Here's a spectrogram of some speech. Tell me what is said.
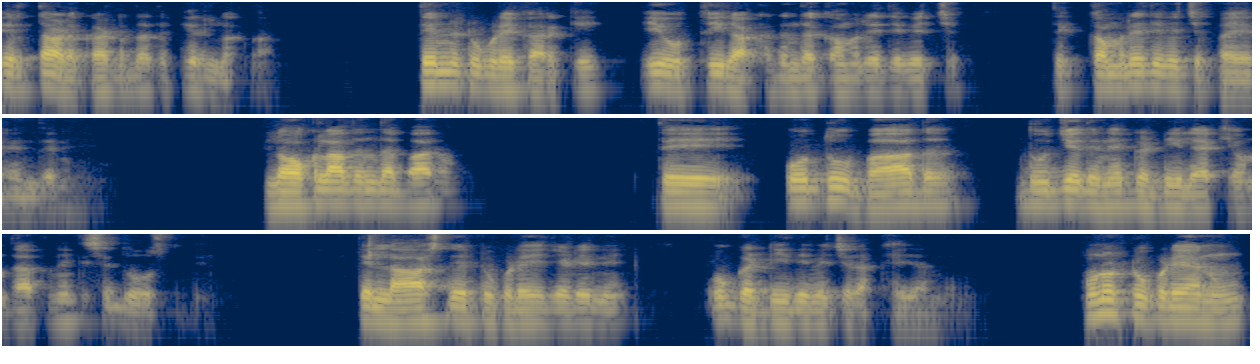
ਫਿਰ ਧੜ ਕੱਟਦਾ ਤੇ ਫਿਰ ਲੱਤਾਂ। ਤਿੰਨ ਟੁਕੜੇ ਕਰਕੇ ਇਹ ਉੱਥੇ ਹੀ ਰੱਖ ਦਿੰਦਾ ਕਮਰੇ ਦੇ ਵਿੱਚ ਤੇ ਕਮਰੇ ਦੇ ਵਿੱਚ ਪਏ ਰਹਿੰਦੇ ਨੇ। ਲੋਕ ਲਾ ਦਿੰਦਾ ਬਾਹਰੋਂ। ਤੇ ਉਦੋਂ ਬਾਅਦ ਦੂਜੇ ਦਿਨ ਇਹ ਗੱਡੀ ਲੈ ਕੇ ਆਉਂਦਾ ਆਪਣੇ ਕਿਸੇ ਦੋਸਤ ਦੀ ਤੇ ਲਾਸ਼ ਦੇ ਟੁਕੜੇ ਜਿਹੜੇ ਨੇ ਉਹ ਗੱਡੀ ਦੇ ਵਿੱਚ ਰੱਖੇ ਜਾਂਦੇ ਨੇ। ਹੁਣ ਉਹ ਟੁਕੜਿਆਂ ਨੂੰ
